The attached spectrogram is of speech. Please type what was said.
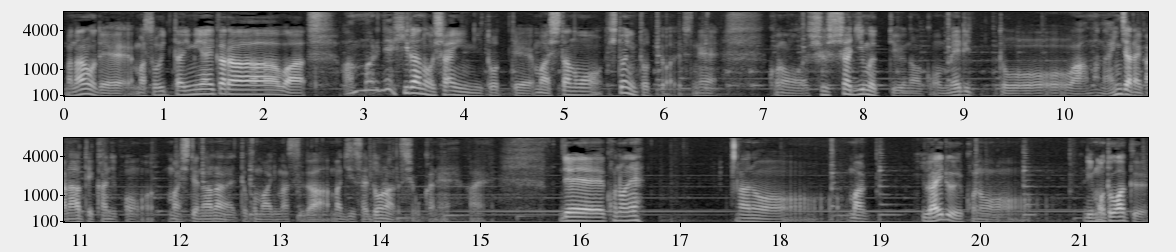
まあ、なので、まあ、そういった意味合いからはあんまりね平野社員にとって、まあ、下の人にとってはですねこの出社義務っていうのはこうメリットはあんまないんじゃないかなっていう感じも、まあ、してならないとこもありますが、まあ、実際どうなんでしょうかね。はい、でこのねあのまあいわゆるこのリモートワーク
